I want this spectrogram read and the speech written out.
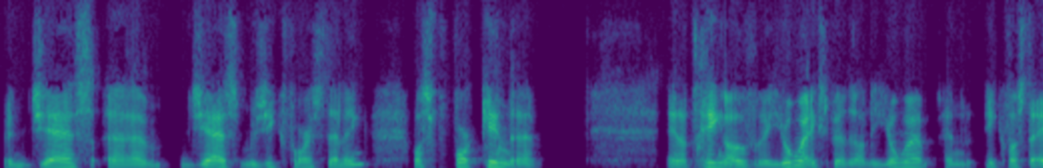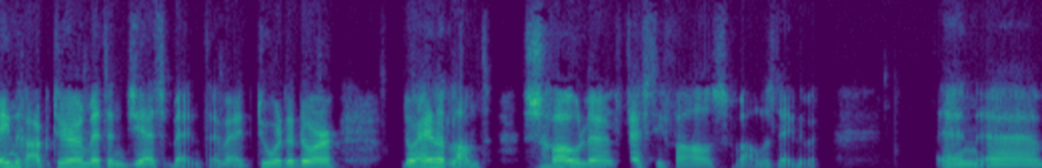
een jazz, ehm, jazz muziekvoorstelling. was voor kinderen. En dat ging over een jongen. Ik speelde dan die jongen. En ik was de enige acteur met een jazzband. En wij toerden door, door heel het land. Scholen, festivals, alles deden we. En ehm,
